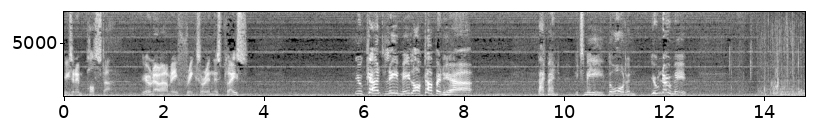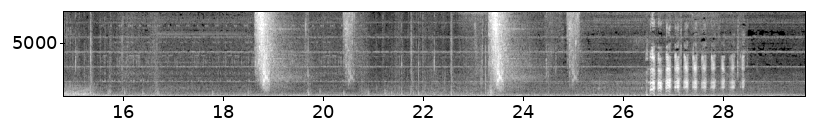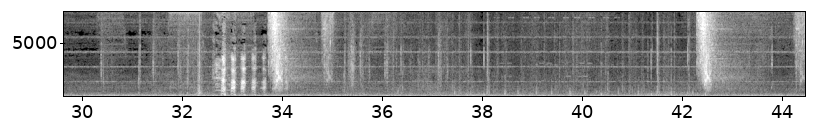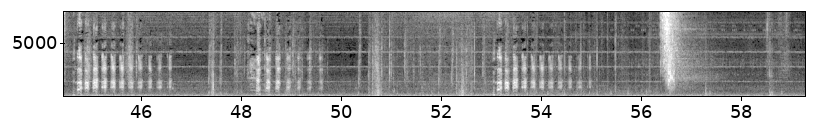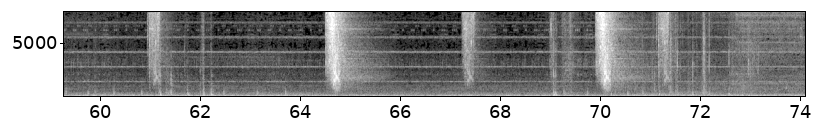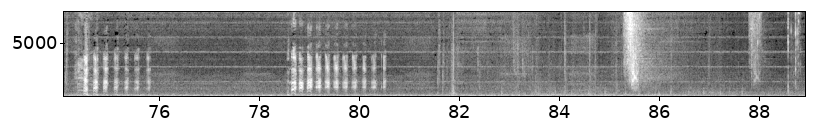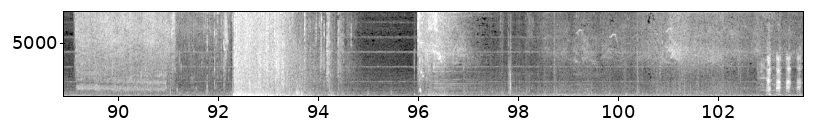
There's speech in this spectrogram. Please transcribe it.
He's an imposter. You know how many freaks are in this place. You can't leave me locked up in here! Batman, it's me, the warden. You know me. ハハハハ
